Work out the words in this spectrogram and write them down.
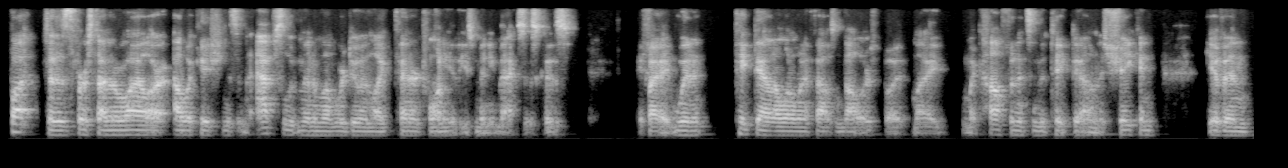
But because it's the first time in a while, our allocation is an absolute minimum. We're doing like ten or twenty of these mini maxes because if I win a takedown, I want to win a thousand dollars. But my my confidence in the takedown is shaken given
